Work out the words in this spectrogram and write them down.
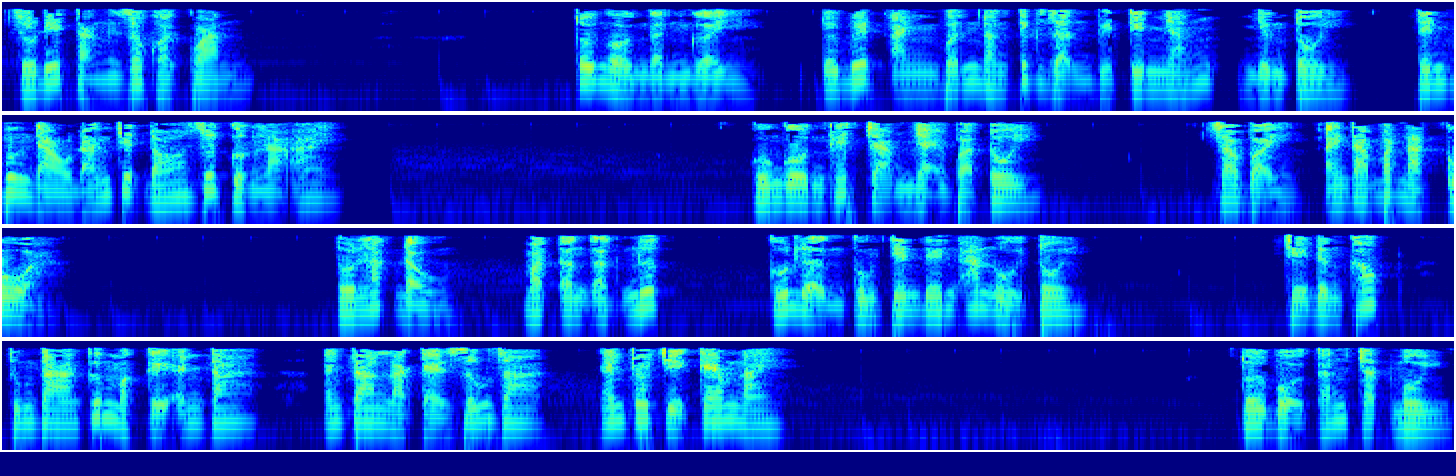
rồi đi thẳng ra khỏi quán. Tôi ngồi ngẩn người, tôi biết anh vẫn đang tức giận vì tin nhắn, nhưng tôi, tên vương đảo đáng chết đó rốt cuộc là ai? Cố ngôn khét chạm nhạy vào tôi. Sao vậy, anh đã bắt nạt cô à? Tôi lắc đầu, mặt ẩn ực nước, cố lượng cũng tiến đến an ủi tôi. Chị đừng khóc, chúng ta cứ mặc kệ anh ta, anh ta là kẻ xấu xa, em cho chị kem này. Tôi vội cắn chặt môi,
